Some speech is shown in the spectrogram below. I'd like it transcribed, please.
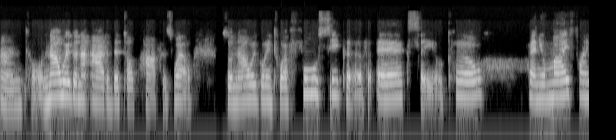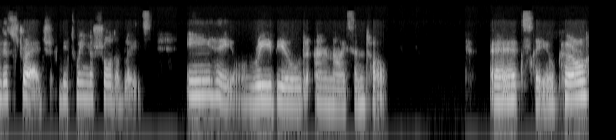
and tall. Now we're gonna add the top half as well. So now we're going to a full C curve. Exhale, curl, and you might find a stretch between your shoulder blades. Inhale, rebuild, and nice and tall. Exhale, curl,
